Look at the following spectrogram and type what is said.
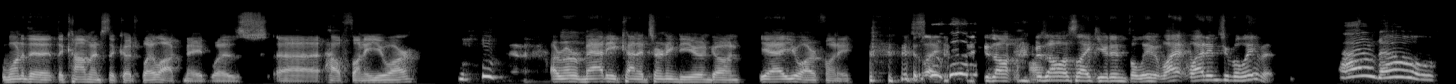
one of the the comments that Coach Blaylock made was uh, how funny you are. I remember Maddie kind of turning to you and going, "Yeah, you are funny." it's like it was, it was almost like you didn't believe it. Why? Why didn't you believe it? I don't know.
